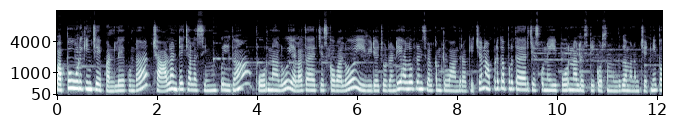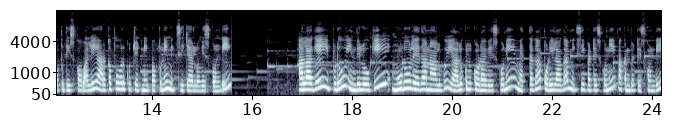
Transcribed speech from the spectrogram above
పప్పు ఉడికించే పని లేకుండా చాలా అంటే చాలా సింపుల్గా పూర్ణాలు ఎలా తయారు చేసుకోవాలో ఈ వీడియో చూడండి. Hello friends welcome to Andhra kitchen అప్పటికప్పుడు తయారు చేసుకున్న ఈ పూర్ణాల రెసిపీ కోసం ముందుగా మనం చట్నీ పప్పు తీసుకోవాలి. అరకప్పు వరకు చట్నీ పప్పుని మిక్సీ జార్లో వేసుకోండి. అలాగే ఇప్పుడు ఇందులోకి మూడు లేదా నాలుగు యాలకులు కూడా వేసుకొని మెత్తగా పొడిలాగా మిక్సీ పట్టేసుకొని పక్కన పెట్టేసుకోండి.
